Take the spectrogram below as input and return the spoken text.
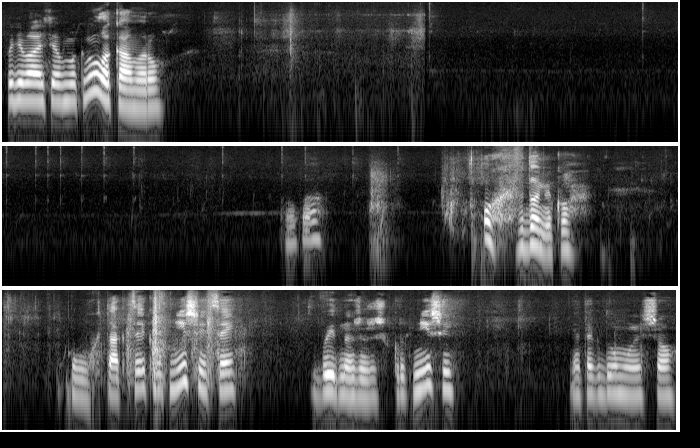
Сподіваюся, я вмикнула камеру. Опа. Ох, в доміку. Ух, так, цей крупніший, цей видно вже, що крупніший. Я так думаю, що.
